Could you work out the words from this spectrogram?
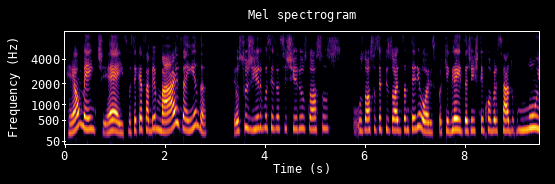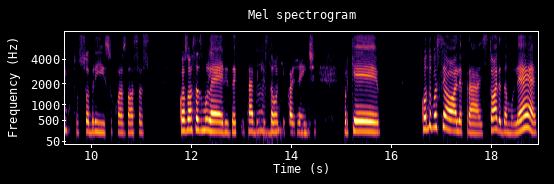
realmente é. E se você quer saber mais ainda, eu sugiro vocês assistirem os nossos os nossos episódios anteriores, porque Gleides, a gente tem conversado muito sobre isso com as nossas com as nossas mulheres, sabe, uhum. que estão uhum. aqui com a gente. Porque quando você olha para a história da mulher,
